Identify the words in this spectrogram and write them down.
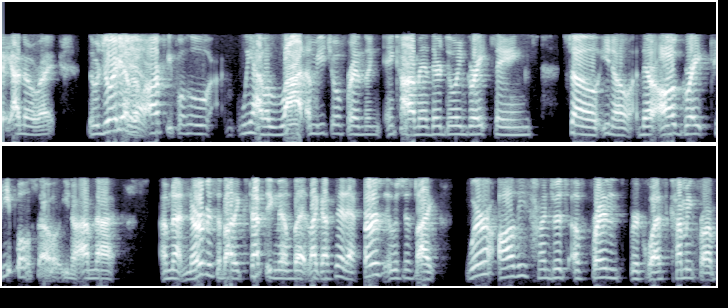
I know, right? The majority of them are people who we have a lot of mutual friends in, in common. They're doing great things. So, you know, they're all great people. So, you know, I'm not I'm not nervous about accepting them, but like I said, at first it was just like, where are all these hundreds of friend requests coming from?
